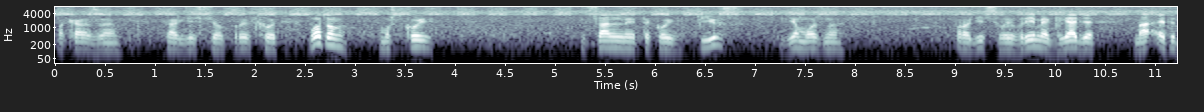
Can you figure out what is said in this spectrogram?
Показываем, как здесь все происходит. Вот он, мужской специальный такой пирс, где можно проводить свое время, глядя на этот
